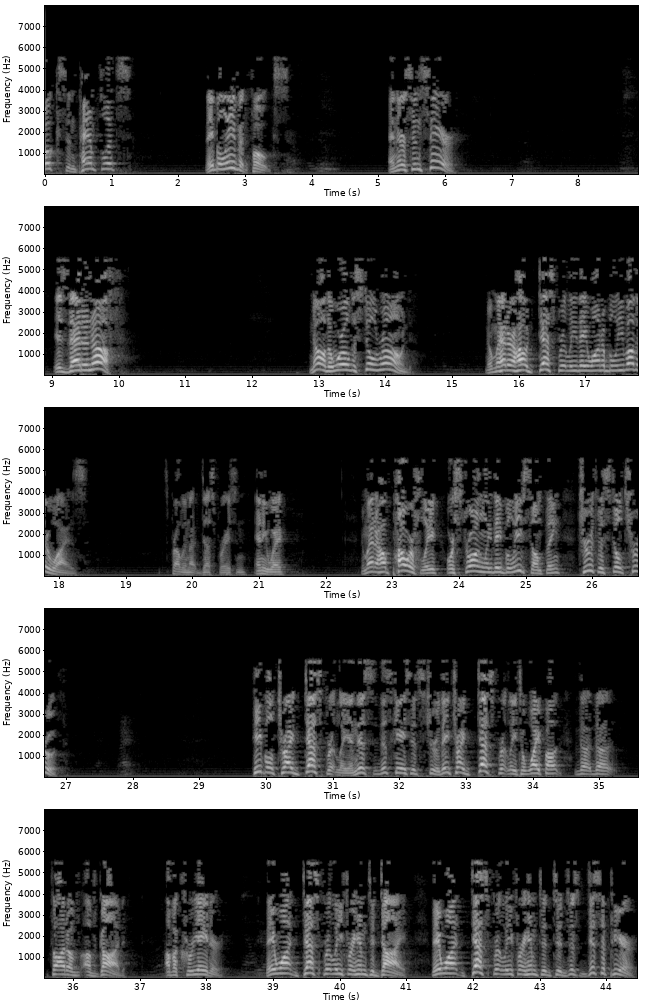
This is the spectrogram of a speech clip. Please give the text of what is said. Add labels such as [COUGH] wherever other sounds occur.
books and pamphlets. They believe it, folks. And they're sincere. Is that enough? No, the world is still round. No matter how desperately they want to believe otherwise. It's probably not desperation. Anyway, no matter how powerfully or strongly they believe something, truth is still truth. People tried desperately, in this, this case it's true, they tried desperately to wipe out the, the thought of, of God, of a creator. They want desperately for him to die. They want desperately for him to, to just disappear.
